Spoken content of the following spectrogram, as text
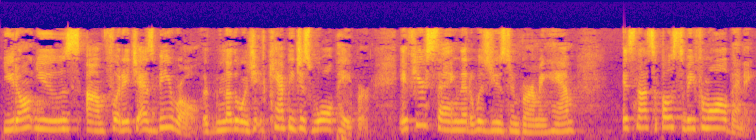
you don't use um, footage as B-roll. In other words, it can't be just wallpaper. If you're saying that it was used in Birmingham, it's not supposed to be from Albany.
